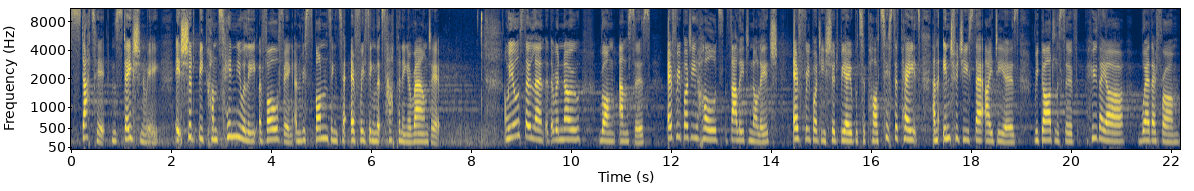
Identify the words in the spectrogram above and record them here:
static and stationary. It should be continually evolving and responding to everything that's happening around it. And we also learned that there are no wrong answers. Everybody holds valid knowledge. Everybody should be able to participate and introduce their ideas, regardless of who they are, where they're from,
